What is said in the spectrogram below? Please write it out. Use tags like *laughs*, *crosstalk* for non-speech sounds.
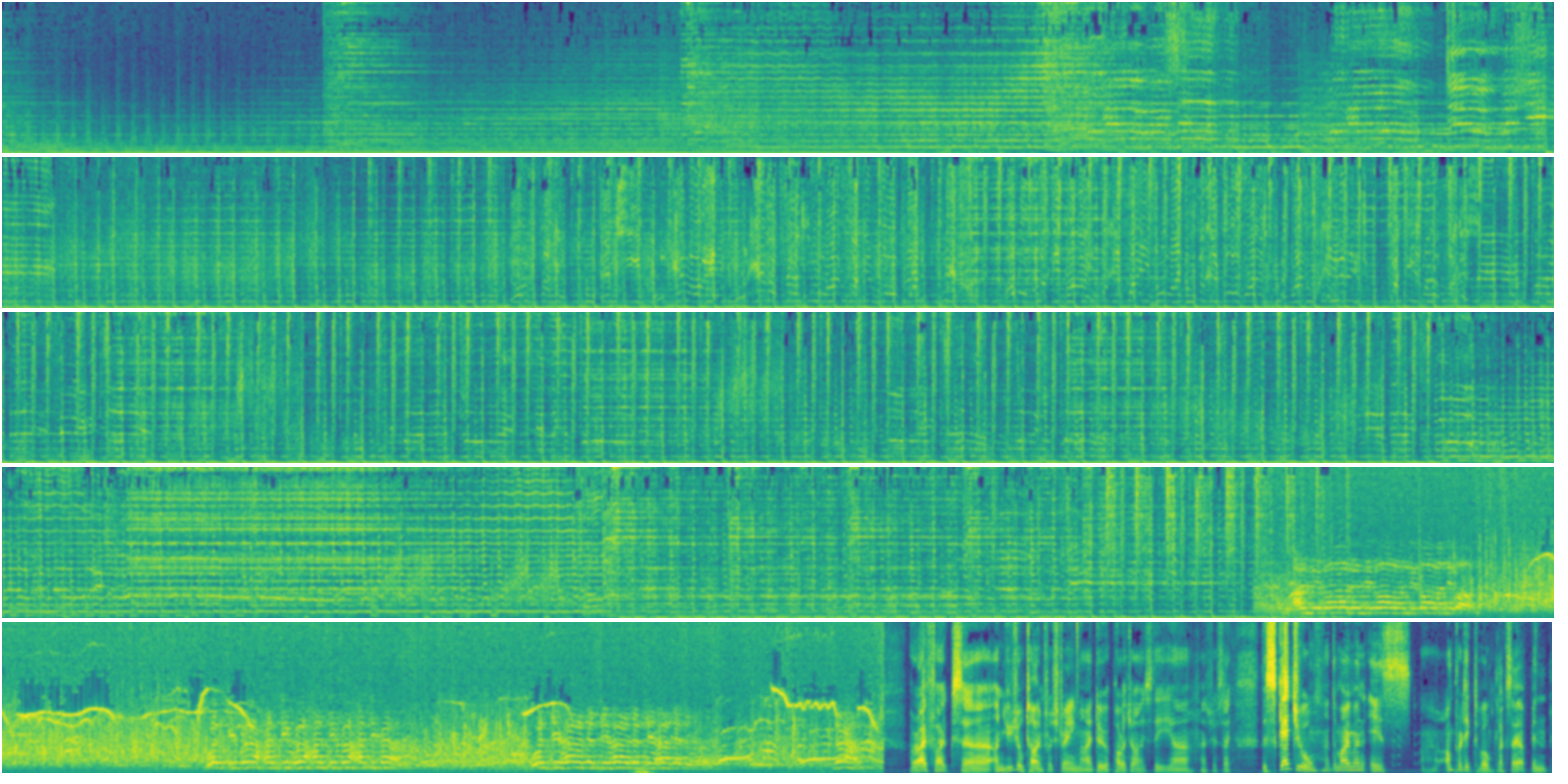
Folks. Uh, unusual time for a stream. I do apologise. The uh, how should I say, the schedule at the moment is uh, unpredictable. Like I say, I've been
